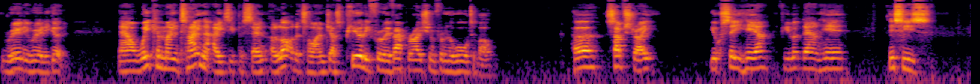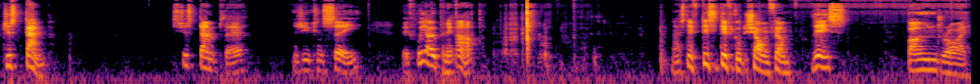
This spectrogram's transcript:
really, really good. Now we can maintain that 80% a lot of the time just purely through evaporation from the water bowl. Her substrate, you'll see here, if you look down here, this is just damp. It's just damp there, as you can see. If we open it up, now this is difficult to show on film, this bone dry.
